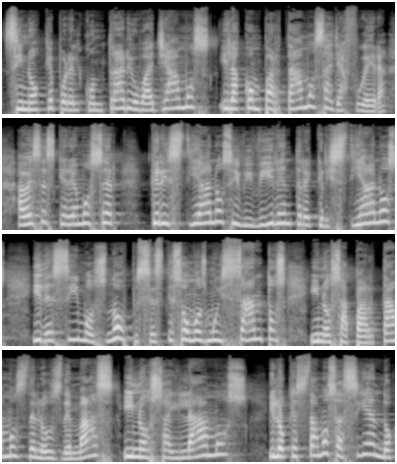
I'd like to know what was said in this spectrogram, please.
sino que por el contrario vayamos y la compartamos allá afuera. A veces queremos ser cristianos y vivir entre cristianos y decimos, no, pues es que somos muy santos y nos apartamos de los demás y nos aislamos Y lo que estamos haciendo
